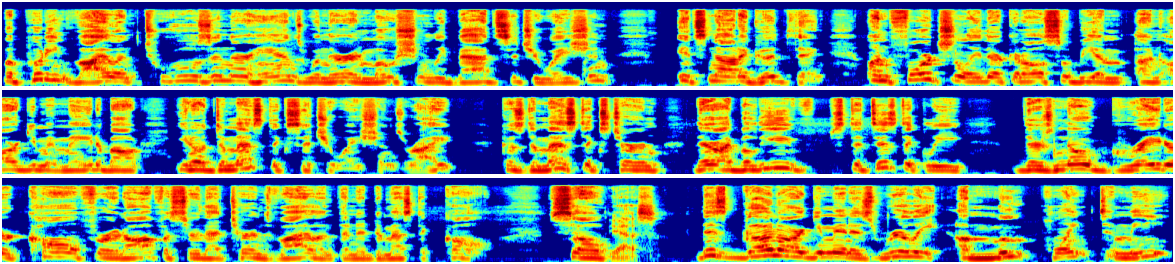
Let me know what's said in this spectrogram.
But putting violent tools in their hands when they're in an emotionally bad situation, it's not a good thing. Unfortunately, there can also be a, an argument made about, you know, domestic situations, right? Because domestics turn there, I believe statistically, there's no greater call for an officer that turns violent than a domestic call. So, Yes. this gun argument is really a moot point to me.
